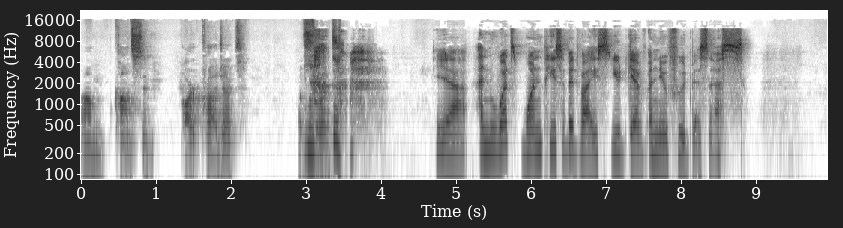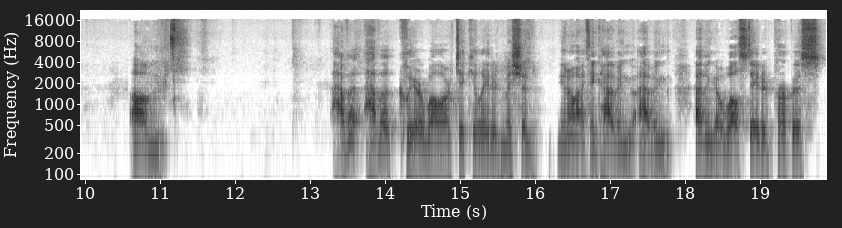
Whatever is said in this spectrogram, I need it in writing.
um, constant art project of sorts. yeah. And what's one piece of advice you'd give a new food business? Um, have a have a clear, well articulated mission. You know, I think having having having a well stated purpose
